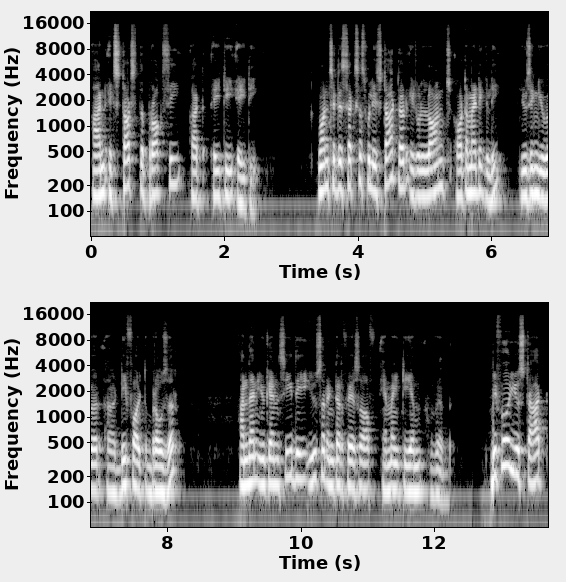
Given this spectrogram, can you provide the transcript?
and it starts the proxy at 8080. Once it is successfully started, it will launch automatically using your uh, default browser and then you can see the user interface of MITM web. Before you start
